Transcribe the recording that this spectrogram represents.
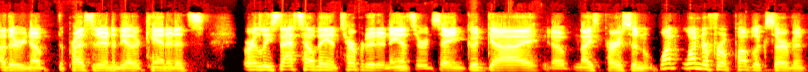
other, you know, the president and the other candidates, or at least that's how they interpreted and answered, saying good guy, you know, nice person, wonderful public servant.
